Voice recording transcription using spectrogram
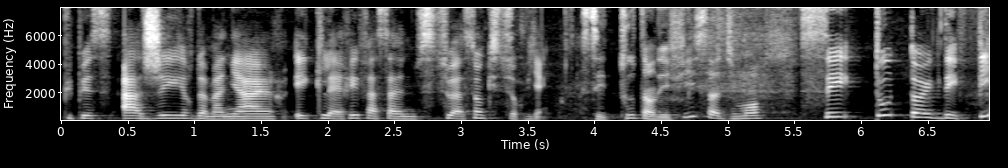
puis puissent agir de manière éclairée face à une situation qui survient. C'est tout un défi, ça, dis-moi. C'est tout un défi.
